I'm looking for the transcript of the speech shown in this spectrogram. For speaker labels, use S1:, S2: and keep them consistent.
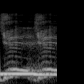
S1: Yeah, yeah.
